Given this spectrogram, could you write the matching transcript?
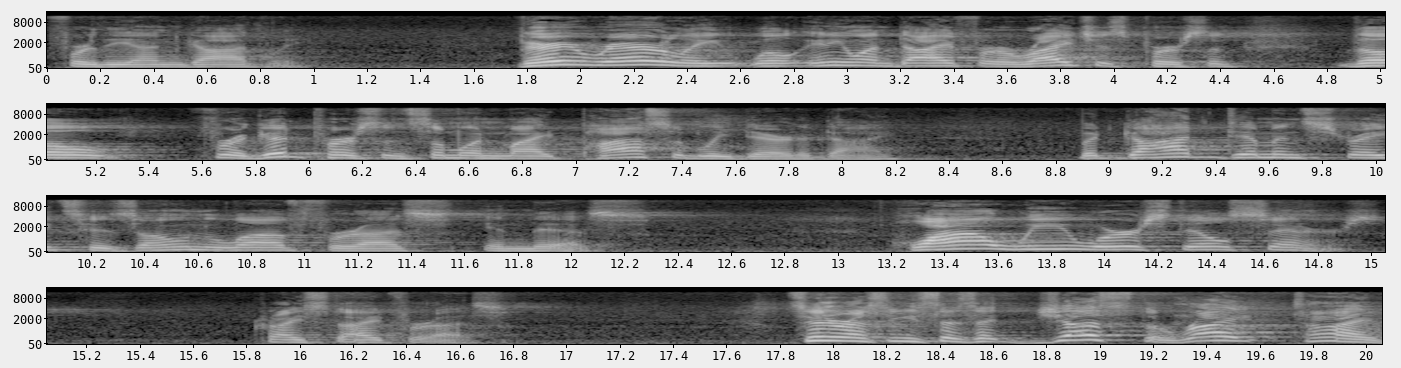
for the ungodly. Very rarely will anyone die for a righteous person, though for a good person, someone might possibly dare to die. But God demonstrates his own love for us in this. While we were still sinners, Christ died for us. It's interesting, he says, at just the right time,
